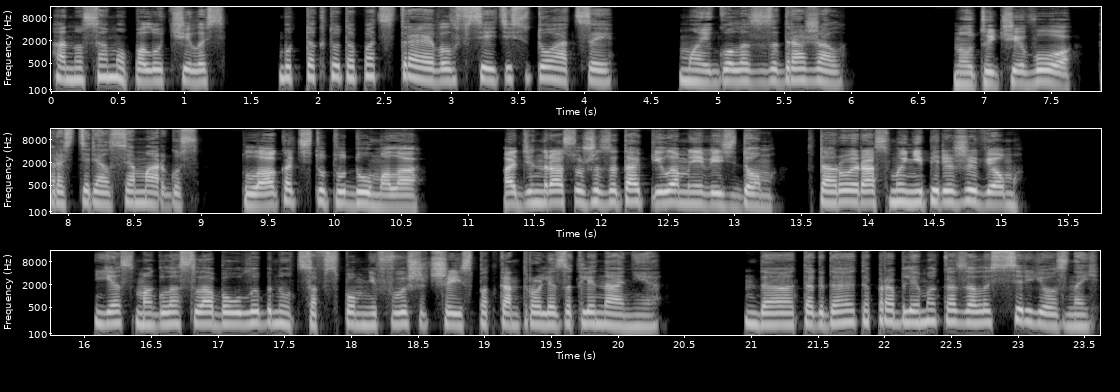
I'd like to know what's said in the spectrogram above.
Оно само получилось, будто кто-то подстраивал все эти ситуации. Мой голос задрожал. «Ну ты чего?» — растерялся Маргус. «Плакать тут удумала. Один раз уже затопила мне весь дом, второй раз мы не переживем. Я смогла слабо улыбнуться, вспомнив вышедшее из-под контроля заклинание. Да, тогда эта проблема казалась серьезной.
